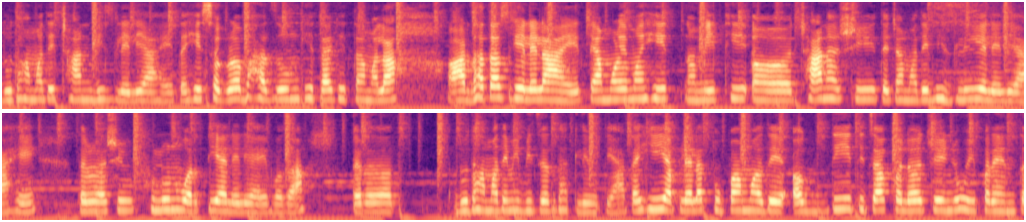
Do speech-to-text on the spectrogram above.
दुधामध्ये छान भिजलेली आहे. तर हे सगळं भाजून घेता घेता मला अर्धा तास गेलेला आहे. त्यामुळे मग ही मेथी छान अशी त्याच्यामध्ये भिजली गेलेली आहे. तर अशी फुलून वरती आलेली आहे बघा. तर दुधामध्ये मी भिजत घातली होती. आता ही आपल्याला तुपामध्ये अगदी तिचा कलर चेंज होईपर्यंत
